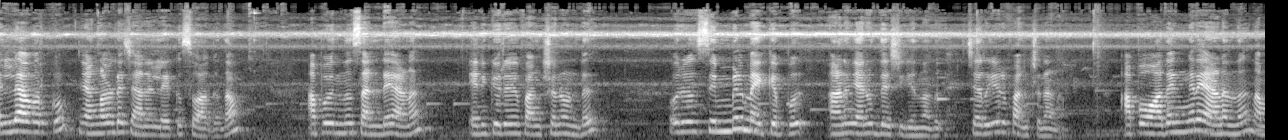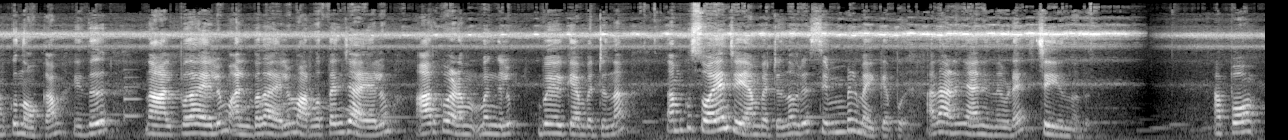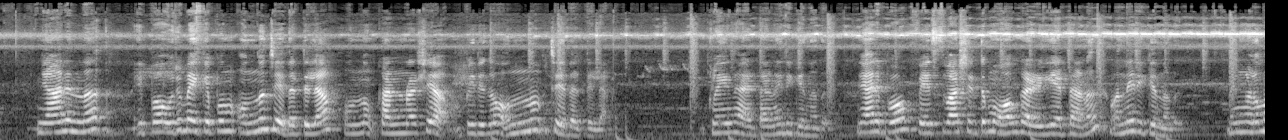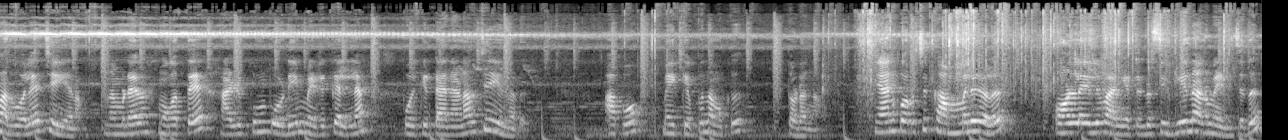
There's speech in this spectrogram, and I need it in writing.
എല്ലാവർക്കും ഞങ്ങളുടെ ചാനലിലേക്ക് സ്വാഗതം. അപ്പോൾ ഇന്ന് സൺഡേ ആണ്. എനിക്കൊരു ഫങ്ഷനുണ്ട് ഒരു സിമ്പിൾ മേക്കപ്പ് ആണ് ഞാൻ ഉദ്ദേശിക്കുന്നത്. ചെറിയൊരു ഫങ്ഷനാണ് അപ്പോൾ അതെങ്ങനെയാണെന്ന് നമുക്ക് നോക്കാം. ഇത് നാൽപ്പതായാലും അൻപതായാലും അറുപത്തഞ്ചായാലും ആർക്ക് വേണമെങ്കിലും ഉപയോഗിക്കാൻ പറ്റുന്ന നമുക്ക് സ്വയം ചെയ്യാൻ പറ്റുന്ന ഒരു സിമ്പിൾ മേക്കപ്പ് അതാണ് ഞാൻ ഇന്നിവിടെ ചെയ്യുന്നത്. അപ്പോൾ ഞാനിന്ന് ഇപ്പോൾ ഒരു മേക്കപ്പും ഒന്നും ചെയ്തിട്ടില്ല. ഒന്നും കൺമഷിയ പിരുക ഒന്നും ചെയ്തിട്ടില്ല. ക്ലീൻ ആയിട്ടാണ് ഇരിക്കുന്നത്. ഞാനിപ്പോൾ ഫേസ് വാഷ് ഇട്ട് മുഖം കഴുകിയിട്ടാണ് വന്നിരിക്കുന്നത്. നിങ്ങളും അതുപോലെ ചെയ്യണം. നമ്മുടെ മുഖത്തെ അഴുക്കും പൊടിയും മെഴുക്കെല്ലാം പോയി കിട്ടാനാണ് അത് ചെയ്യുന്നത്. അപ്പോൾ മേക്കപ്പ് നമുക്ക് തുടങ്ങാം. ഞാൻ കുറച്ച് കമ്മലുകൾ ഓൺലൈനിൽ വാങ്ങിയിട്ടുണ്ട്. സ്വിഗ്ഗിയിൽ നിന്നാണ് മേടിച്ചത്.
